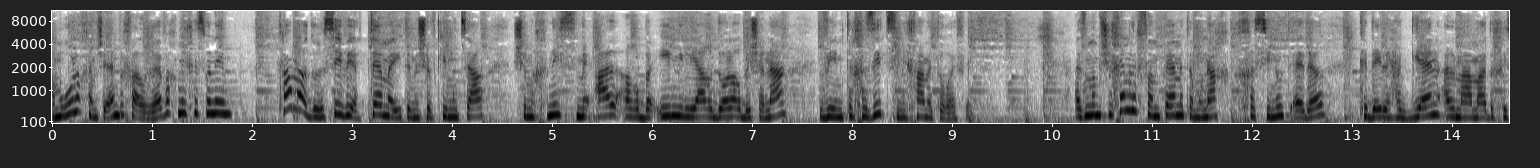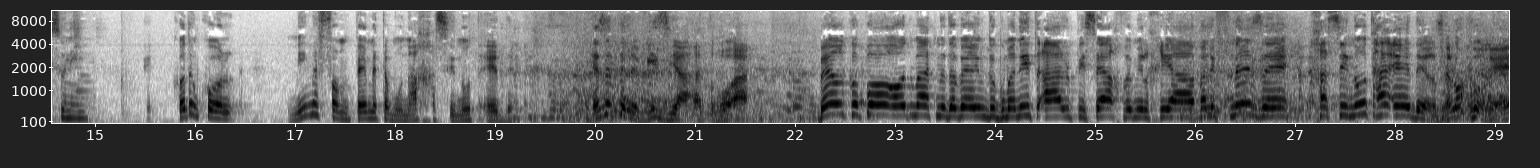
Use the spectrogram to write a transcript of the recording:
אמרו לכם שאין בכלל רווח מחיסונים? כמה אגרסיבי אתם הייתם משווקים מוצר שמכניס מעל 40 מיליארד דולר בשנה ועם תחזית צמיחה מטורפת? אז ממשיכים לפמפם את המונח חסינות עדר כדי להגן על מעמד החיסונים. קודם כל, מי מפמפם את המונח חסינות עדר? איזה טלוויזיה את רואה? ברקו פה, עוד מעט נדבר עם דוגמנית על פיסח ומלחייה, אבל לפני זה, חסינות העדר. זה לא קורה,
